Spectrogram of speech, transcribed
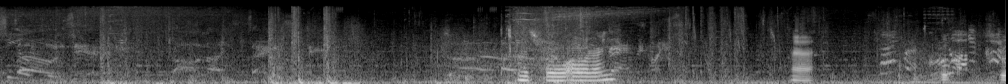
shield you. Come and face me. Let's follow our line. Ah. Go. Go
